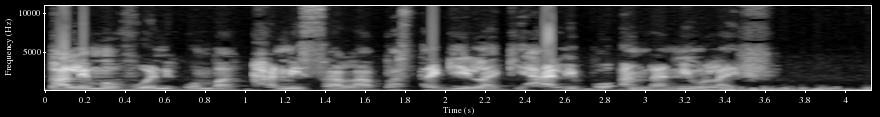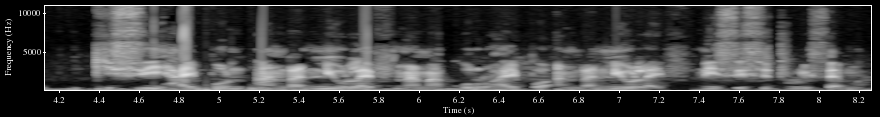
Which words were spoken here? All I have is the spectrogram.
pale Mavueni kwamba kanisa la Pastor Gilaki halipo under New Life Kisii haipo under New Life na Nakuru haipo under New Life. Ni sisi tulisema?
